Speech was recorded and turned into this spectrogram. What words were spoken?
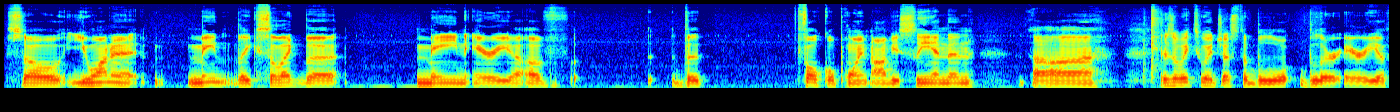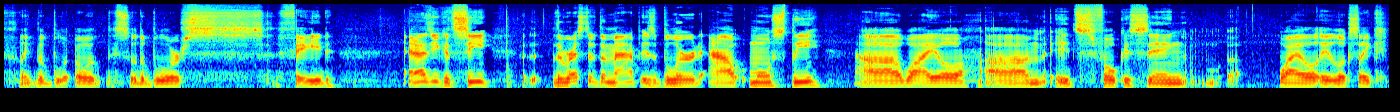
So you want to main like select the main area of the focal point, obviously, and then uh, there's a way to adjust the blur, blur area, like the blur, oh, so the blur fade. And as you can see, the rest of the map is blurred out mostly uh, while um, it's focusing while it looks like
